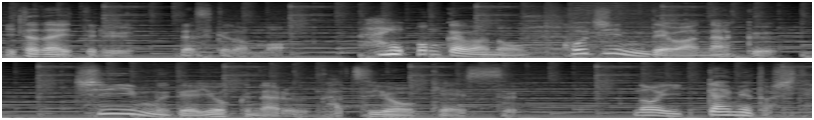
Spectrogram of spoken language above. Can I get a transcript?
いただいてるんですけどもはい。今回はあの個人ではなくチームで良くなる活用ケースの1回目として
